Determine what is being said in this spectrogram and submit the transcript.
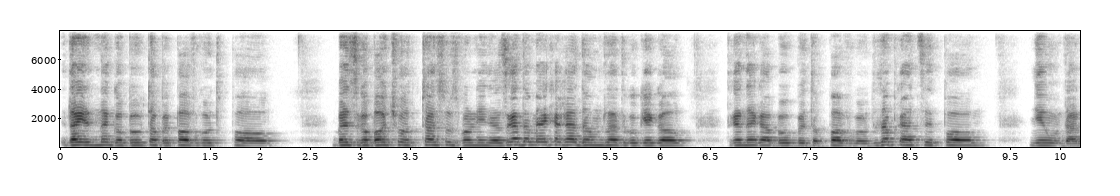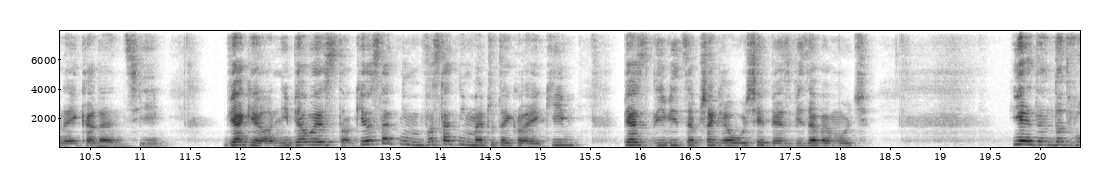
dla jednego był to by powrót po bezrobociu od czasu zwolnienia z Radomiaka Radom, dla drugiego trenera byłby to powrót do pracy po nieudanej kadencji w Jagiellonii Białystok. I ostatnim, w ostatnim meczu tej kolejki Piast Gliwice przegrał u siebie z Widzewem Łódź 1 do 2.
